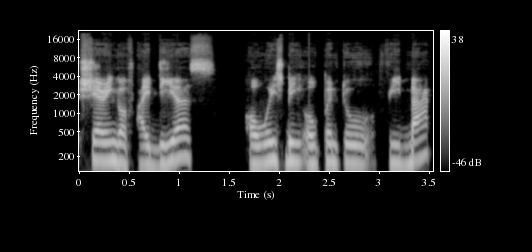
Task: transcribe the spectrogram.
sharing of ideas, always being open to feedback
